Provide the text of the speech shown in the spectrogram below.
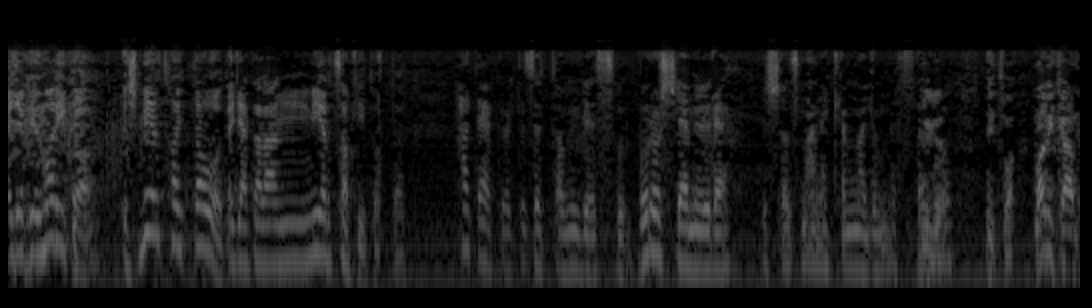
Egyébként Marika, és miért hagyta ott? Egyáltalán miért szakítottak? Hát elköltözött a művész úr Boros Jenőre, és az már nekem nagyon messze Igen, volt. itt van. Marikám,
